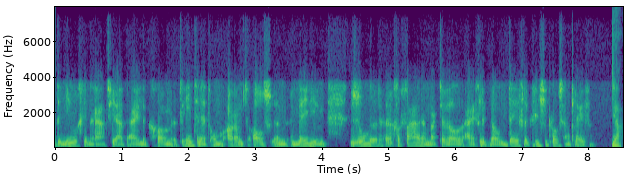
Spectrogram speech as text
de nieuwe generatie uiteindelijk gewoon het internet omarmt als een, medium zonder uh, gevaren, maar terwijl er eigenlijk wel degelijk risico's aan kleven. Ja,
